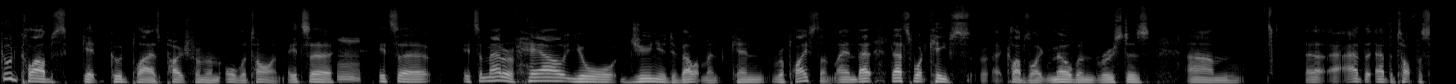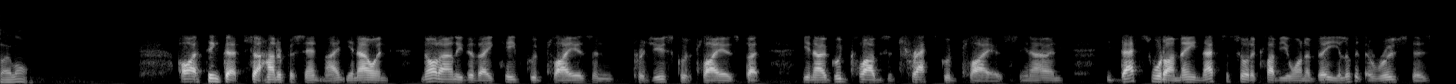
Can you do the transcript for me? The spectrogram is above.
good clubs get good players poached from them all the time. It's a mm. it's a it's a matter of how your junior development can replace them, and that that's what keeps uh, clubs like Melbourne Roosters um, uh, at the at the top for so long. Oh, I think that's 100%, mate. You know, and not only do they keep good players and produce good players, but, you know, good clubs attract good players, you know, and that's what I mean. That's the sort of club you want to be. You look at the Roosters,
